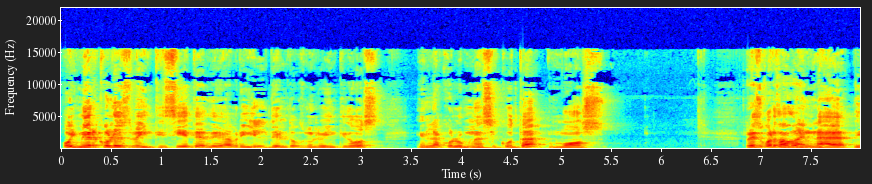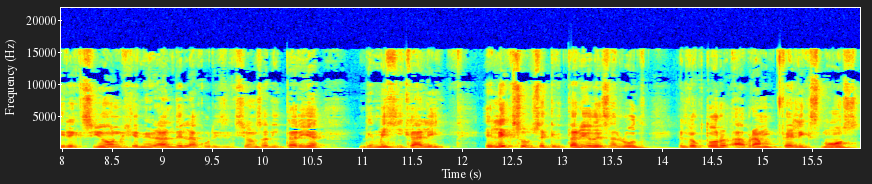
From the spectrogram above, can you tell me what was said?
Hoy miércoles 27 de abril del 2022, en la columna Cicuta MOS. Resguardado en la Dirección General de la Jurisdicción Sanitaria de Mexicali, el ex subsecretario de Salud, el doctor Abraham Félix Moss,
